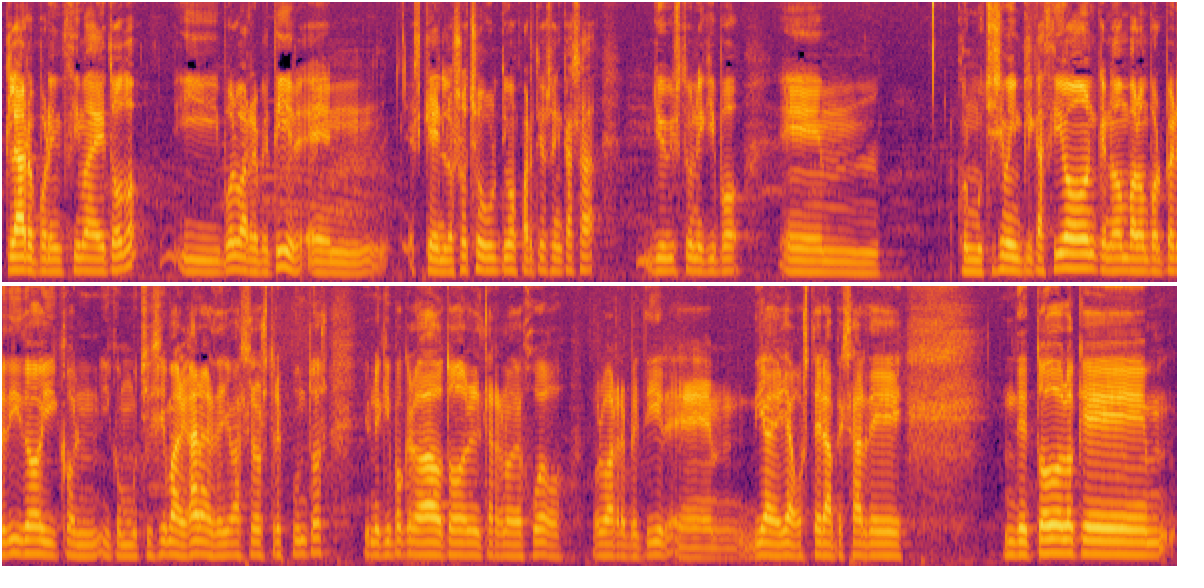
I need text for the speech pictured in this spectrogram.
claro por encima de todo y vuelvo a repetir, es que en los ocho últimos partidos en casa yo he visto un equipo em, con muchísima implicación, que no da un balón por perdido y con, y con muchísimas ganas de llevarse los tres puntos y un equipo que lo ha dado todo en el terreno de juego. Vuelvo a repetir, em, día de Llagostera, a pesar de, de todo lo que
